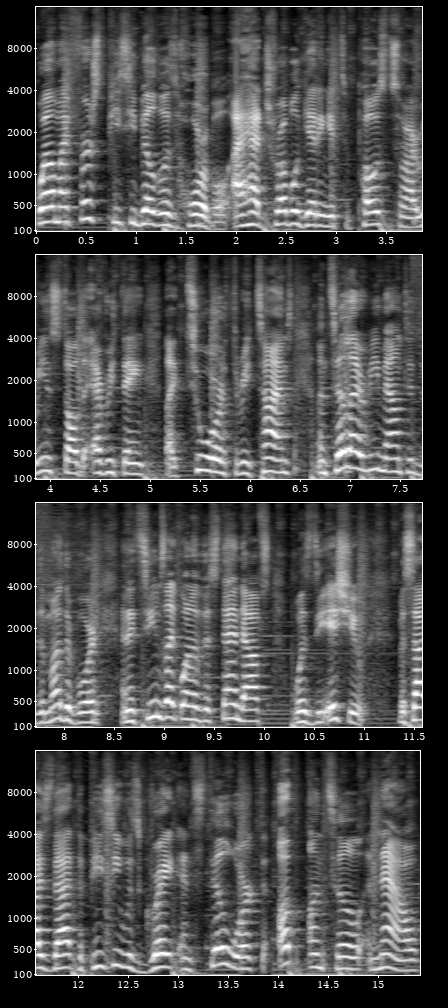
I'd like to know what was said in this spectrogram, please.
Well, my first PC build was horrible. I had trouble getting it to post, so I reinstalled everything like two or three times until I remounted the motherboard, and it seems like one of the standoffs was the issue. Besides that, the PC was great and still worked up until now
